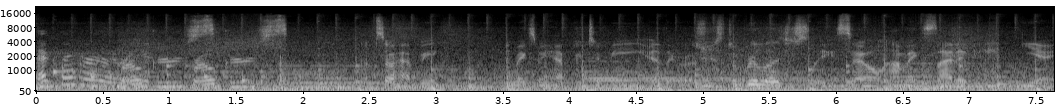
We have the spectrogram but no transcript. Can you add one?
At Kroger. Krogers, Krogers. I'm so happy. It makes me happy to be at the grocery store religiously. So I'm excited to eat. Yay.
